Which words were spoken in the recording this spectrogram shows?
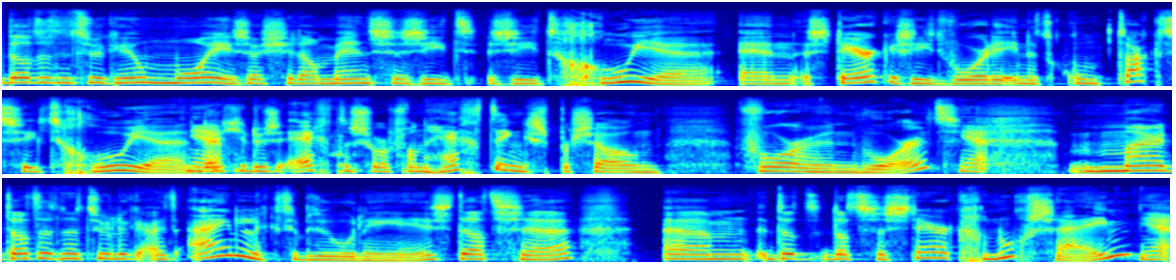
dat het natuurlijk heel mooi is als je dan mensen ziet, ziet groeien en sterker ziet worden in het contact ziet groeien. Ja. Dat je dus echt een soort van hechtingspersoon voor hun wordt. Ja. Maar dat het natuurlijk uiteindelijk de bedoeling is dat ze, ehm, dat, dat ze sterk genoeg zijn. Ja.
